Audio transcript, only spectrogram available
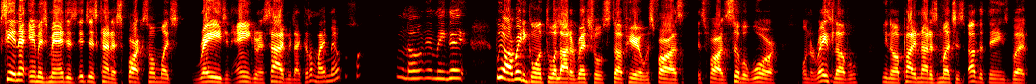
Seeing that image, man, it just it just kind of sparked so much rage and anger inside of me. Like, cause I'm like, man, you know, I mean, they we already going through a lot of retro stuff here as far as as far as Civil War on the race level. You know, probably not as much as other things, but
